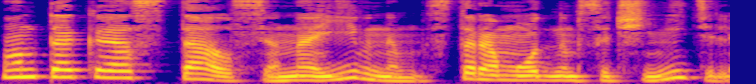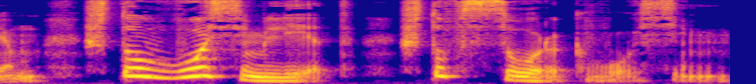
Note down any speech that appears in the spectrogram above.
Он так и остался наивным, старомодным сочинителем, что в восемь лет, что в сорок восемь.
